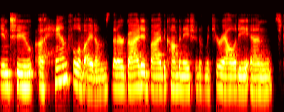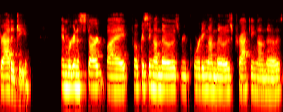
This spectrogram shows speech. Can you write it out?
into a handful of items that are guided by the combination of materiality and strategy. And we're going to start by focusing on those, reporting on those, tracking on those.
